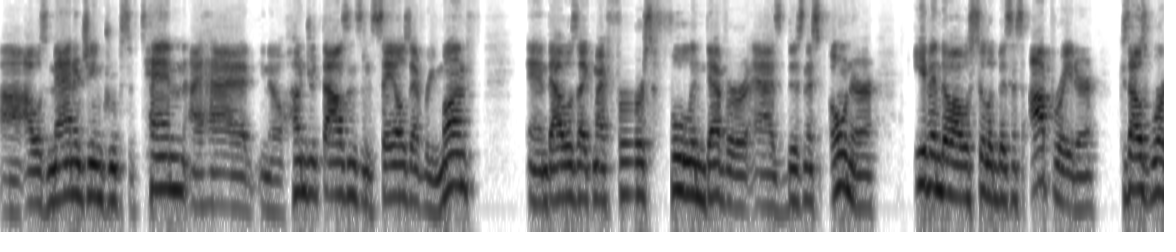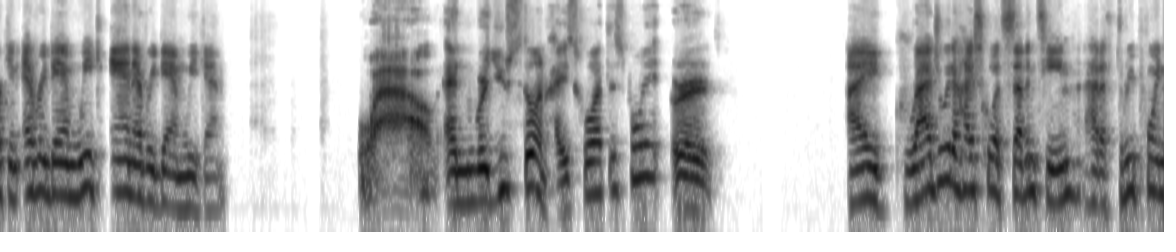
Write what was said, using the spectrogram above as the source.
Uh, I was managing groups of 10. I had, you know, hundred thousands in sales every month. And that was like my first full endeavor as business owner, even though I was still a business operator, because I was working every damn week and every damn weekend. Wow. And were you still in high school at this point or I graduated high school at 17. I had a 3.97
